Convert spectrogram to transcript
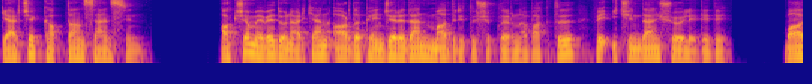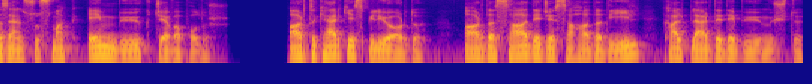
Gerçek kaptan sensin. Akşam eve dönerken Arda pencereden Madrid ışıklarına baktı ve içinden şöyle dedi. Bazen susmak en büyük cevap olur. Artık herkes biliyordu. Arda sadece sahada değil, kalplerde de büyümüştü.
